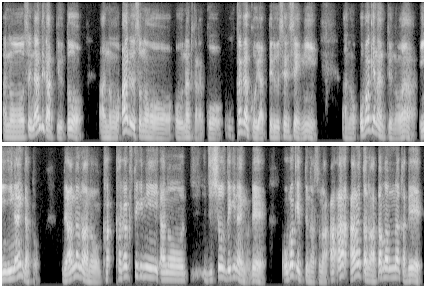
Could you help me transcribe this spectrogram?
あのそれなんでかっていうと、あのあるその、なんとかな、こう、科学をやってる先生に、あのお化けなんていうのはいないんだと。であんなのあの科学的にあの実証できないのでお化けっていうのはそのああなたの頭の中で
